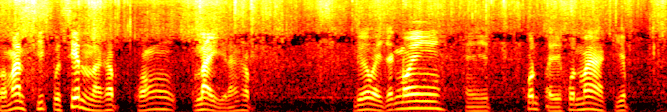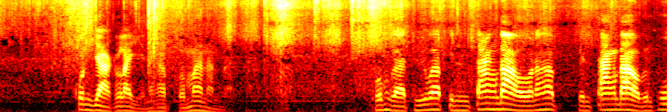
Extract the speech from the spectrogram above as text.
ประมาณสิบเปอร์เซ็นต์นะครับ ของไร่นะครับเหลือไว้จักน้อยให้คนไปคนมาเก็บ คนอยากไร่นะครับ ประมาณนั้นล่ะ ผมก็ถือว่าเป็นต่างดาวนะครับ เป็นต่างดาวเป็นผู้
